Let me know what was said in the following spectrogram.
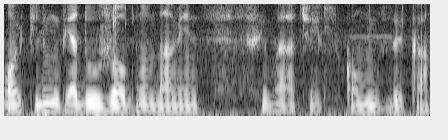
Oj, filmów ja dużo oglądam, więc chyba raczej tylko muzyka.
